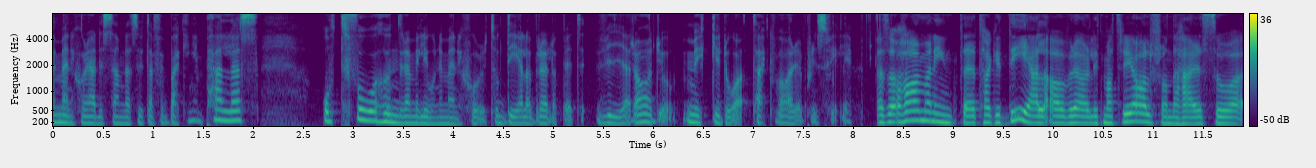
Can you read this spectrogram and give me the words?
000 människor hade samlats utanför Buckingham Palace. Och 200 miljoner människor tog del av bröllopet via radio. Mycket då tack vare prins Philip. Alltså har man inte tagit del av rörligt material från det här så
